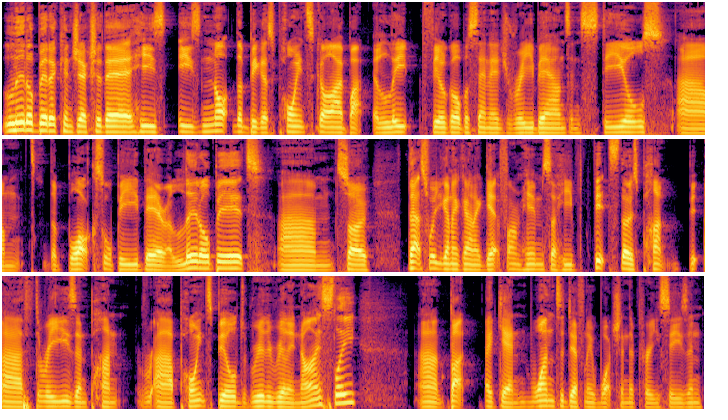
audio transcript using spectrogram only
Little bit of conjecture there. He's he's not the biggest points guy, but elite field goal percentage, rebounds, and steals. Um, the blocks will be there a little bit. Um, so that's what you're going to kind of get from him. So he fits those punt uh, threes and punt uh, points build really, really nicely. Uh, but again, one to definitely watch in the preseason.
